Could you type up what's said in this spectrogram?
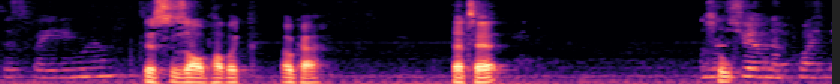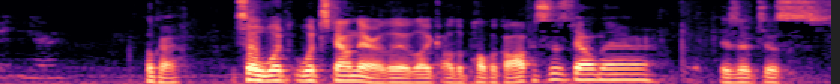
This waiting room? This is all public? Okay. That's it? Unless you have an appointment here. Okay. So what what's down there? Are there like are the public offices down there? Is it just It's offices. Okay.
